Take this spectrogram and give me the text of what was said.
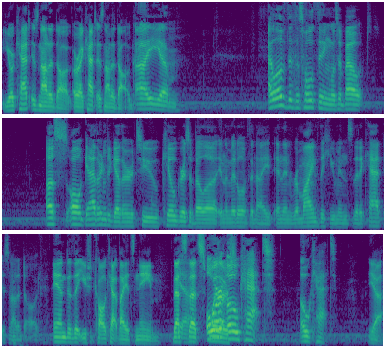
Your cat is not a dog, or a cat is not a dog. I um. I love that this whole thing was about us all gathering together to kill Grizabella in the middle of the night and then remind the humans that a cat is not a dog. and that you should call a cat by its name. That's Yeah. that's or spoilers. oh cat. oh cat. Yeah,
